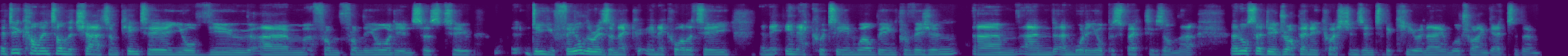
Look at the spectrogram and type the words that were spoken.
I do comment on the chat. I'm keen to hear your view um, from from the audience as to do you feel there is an inequality, an inequity in well-being provision, um, and and what are your perspectives on that? And also do drop any questions into the Q and A, and we'll try and get to them.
